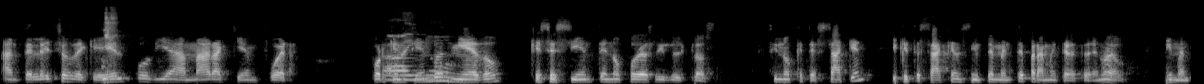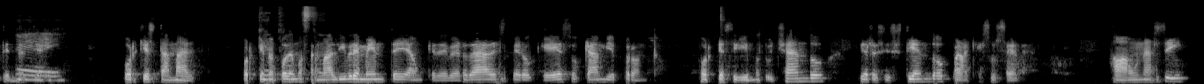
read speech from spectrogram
ante el hecho de que él podía amar a quien fuera. Porque Ay, entiendo no. el miedo que se siente no poder salir del closet, sino que te saquen y que te saquen simplemente para meterte de nuevo y mantenerte ahí porque está mal, porque no podemos amar libremente, aunque de verdad espero que eso cambie pronto, porque seguimos luchando y resistiendo para que suceda. Aún así,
